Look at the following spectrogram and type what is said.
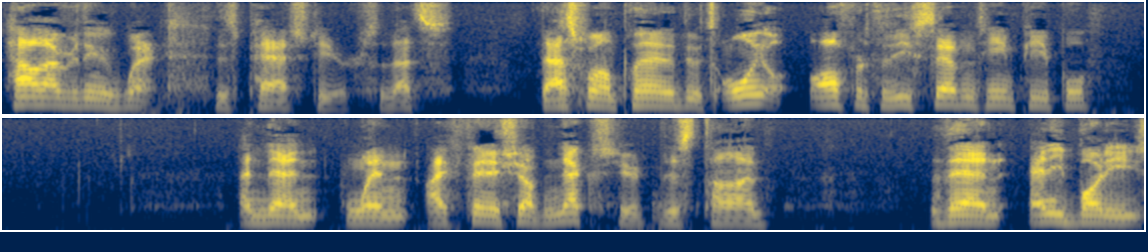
how everything went this past year. So that's that's what i'm planning to do. It's only offered to these 17 people. And then when i finish up next year this time then anybody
